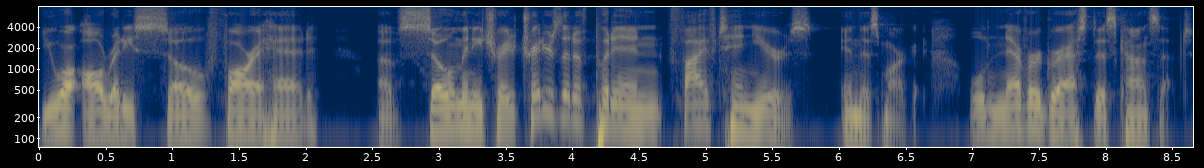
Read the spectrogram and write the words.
you are already so far ahead of so many traders, traders that have put in five, ten years in this market will never grasp this concept.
